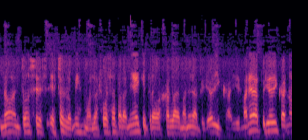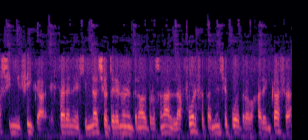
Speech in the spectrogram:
¿no? Entonces, esto es lo mismo. La fuerza para mí hay que trabajarla de manera periódica. Y de manera periódica no significa estar en el gimnasio o tener un entrenador personal. La fuerza también se puede trabajar en casa.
